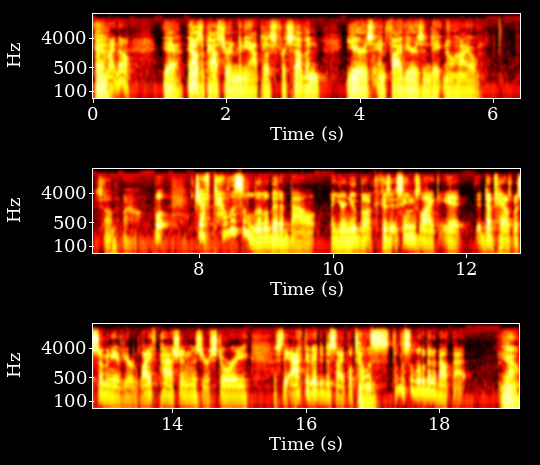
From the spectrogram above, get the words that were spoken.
thought I Yeah. might know. Yeah, and I was a pastor in Minneapolis for seven years and five years in Dayton, Ohio. So Wow. Well, Jeff, tell us a little bit about your new book because it seems like it, it dovetails with so many of your life passions, your story. It's the activated disciple. Tell mm-hmm. us, tell us a little bit about that. Yeah.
